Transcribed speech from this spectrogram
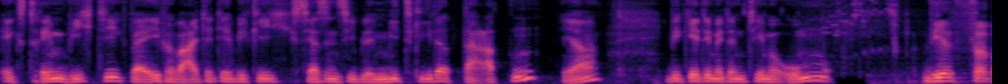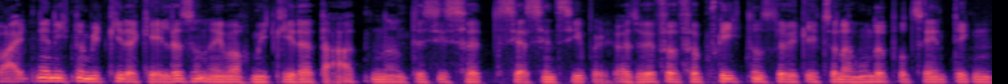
extrem wichtig, weil ihr verwaltet ja wirklich sehr sensible Mitgliederdaten. Ja, wie geht ihr mit dem Thema um? Wir verwalten ja nicht nur Mitgliedergelder, sondern eben auch Mitgliederdaten und das ist halt sehr sensibel. Also wir verpflichten uns da wirklich zu einer hundertprozentigen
